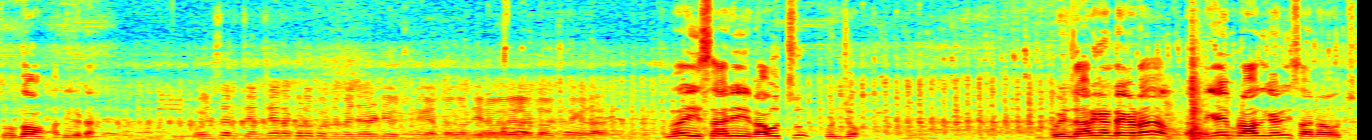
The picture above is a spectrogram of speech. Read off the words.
చూద్దాం అది కూడా. పోయినసారి జనసేన కూడా కొంచెం మెజారిటీ వచ్చింది కదా ఎంతమంది ఇరవై వేలు అట్లా వచ్చింది కదా. ఈసారి రావచ్చు కొంచెం. పోయినసారి కంటే కూడా పెద్దగా ఏం రాదు కానీ ఈసారి రావచ్చు.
